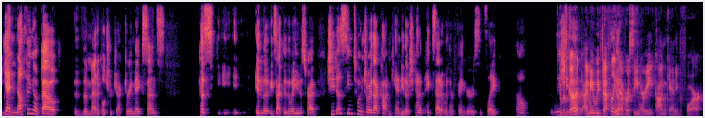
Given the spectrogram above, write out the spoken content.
Yeah, nothing about the medical trajectory makes sense because in the exactly the way you describe, she does seem to enjoy that cotton candy though. She kind of picks at it with her fingers. It's like, oh, it was good. I mean, we've definitely Yeah. never seen her eat cotton candy before.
